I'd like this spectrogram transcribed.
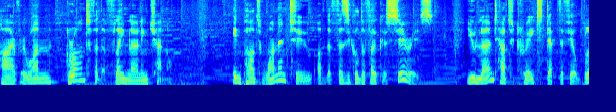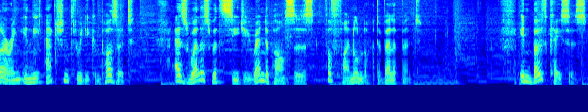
Hi everyone, Grant for the Flame Learning channel. In parts 1 and 2 of the Physical Defocus series, you learned how to create depth of field blurring in the Action 3D composite, as well as with CG render passes for final look development. In both cases,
